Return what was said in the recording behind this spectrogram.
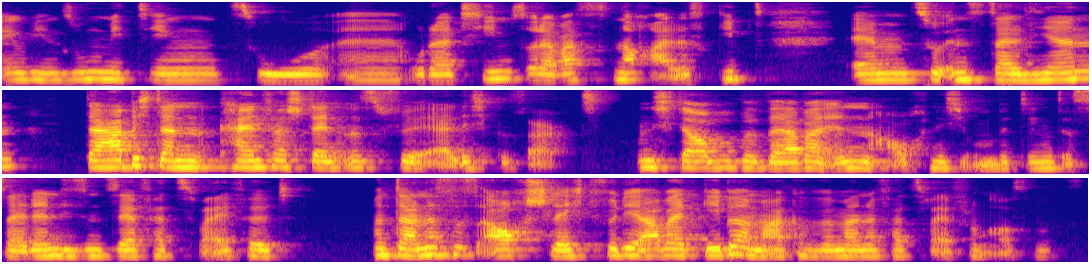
irgendwie ein Zoom-Meeting zu äh, oder Teams oder was es noch alles gibt, ähm, zu installieren. Da habe ich dann kein Verständnis für, ehrlich gesagt. Und ich glaube, BewerberInnen auch nicht unbedingt, es sei denn, die sind sehr verzweifelt und dann ist es auch schlecht für die Arbeitgebermarke, wenn man eine Verzweiflung ausnutzt.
